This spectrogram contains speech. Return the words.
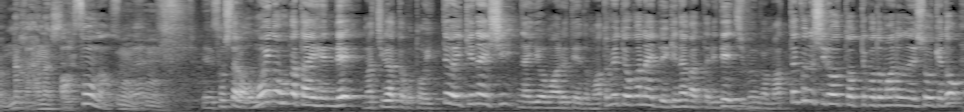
うんなんか話してる。あそうなんですね、うんうん。えーそしたら思いのほか大変で間違ったことを言ってはいけないし内容もある程度まとめておかないといけなかったりで自分が全くの素人ってこともあるのでしょうけど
